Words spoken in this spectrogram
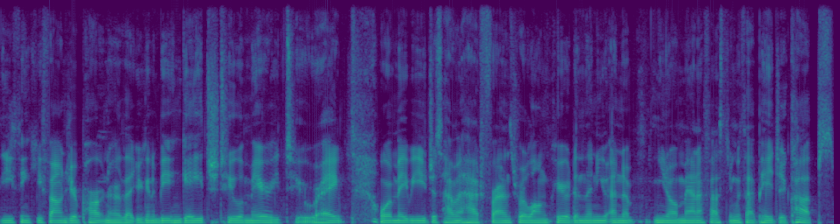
you think you found your partner that you're going to be engaged to and married to, right? Or maybe you just haven't had friends for a long period. And then you end up, you know, manifesting with that page of cups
